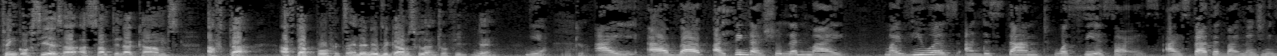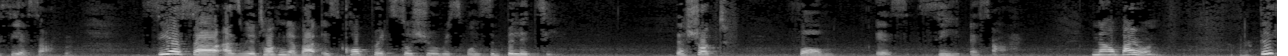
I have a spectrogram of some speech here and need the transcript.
think of CSR as something that comes after after profit, and then it becomes philanthropy. Then Yeah. Okay. I, I, I think I should let my, my viewers understand what CSR is. I started by mentioning CSR. CSR, as we are talking about, is corporate social responsibility. The short form is CSR. Now, Byron, this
